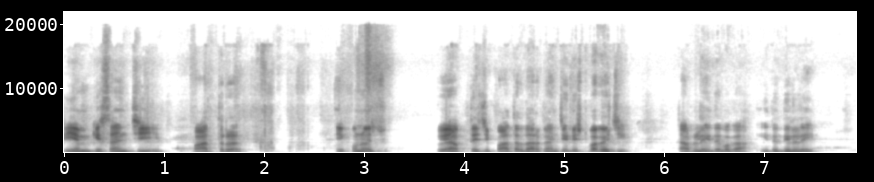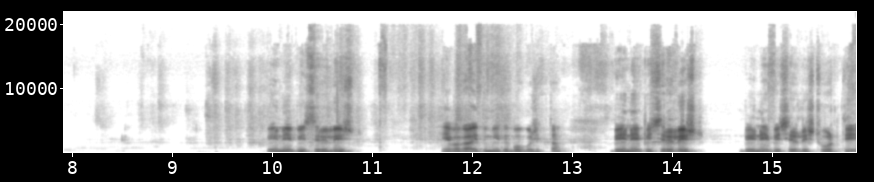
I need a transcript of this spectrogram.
पी एम किसानची पात्र एकोणीसव्या हप्त्याची पात्रधारकांची लिस्ट बघायची. तर आपल्याला इथे बघा इथे दिलेली आहे. बेनेफिशरी लिस्ट हे बघा तुम्ही इथे बघू शकता. बेनेफिशरी लिस्ट बेनेफिशरी लिस्टवरती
